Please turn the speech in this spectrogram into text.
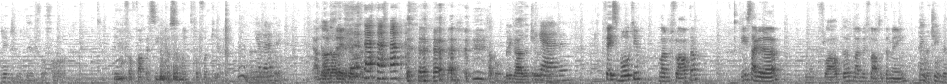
a gente não teve fofoca. Tem fofoca assim, porque eu sou muito fofoqueiro. E adoro a treta. Adoro adoro treta. treta. tá bom, obrigado, Julia. Obrigada. Facebook, Lab Flauta. Instagram, Flauta. Lab Flauta também. Tem no Tinder?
